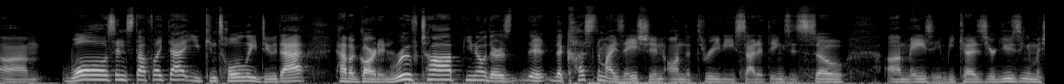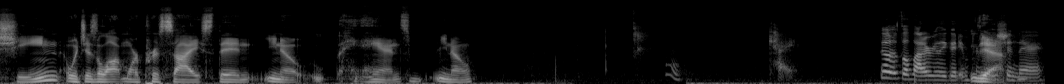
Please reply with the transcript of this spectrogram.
um, walls and stuff like that you can totally do that. Have a garden rooftop you know there's the, the customization on the 3d side of things is so amazing because you're using a machine which is a lot more precise than you know hands you know. Okay. That was a lot of really good information yeah. there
